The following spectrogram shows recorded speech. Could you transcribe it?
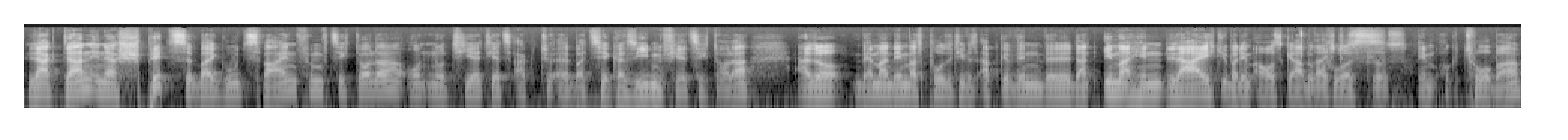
lag dann in der Spitze bei gut 52 Dollar und notiert jetzt aktuell bei circa 47 Dollar. Also, wenn man dem was Positives abgewinnen will, dann immerhin leicht über dem Ausgabekurs im Oktober.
